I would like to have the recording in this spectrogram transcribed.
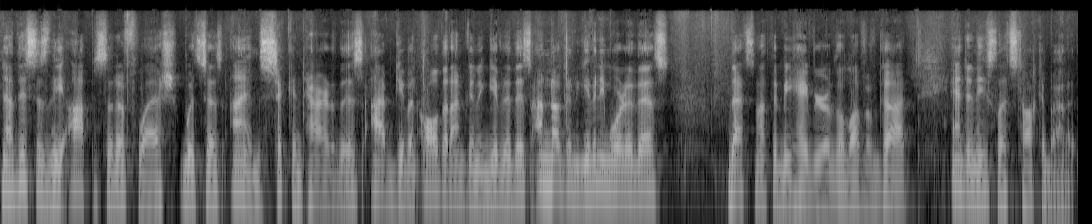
Now, this is the opposite of flesh, which says, I am sick and tired of this. I've given all that I'm going to give to this. I'm not going to give any more to this. That's not the behavior of the love of God. And Denise, let's talk about it.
